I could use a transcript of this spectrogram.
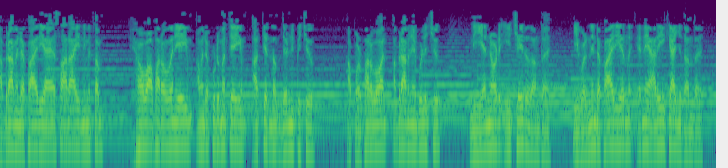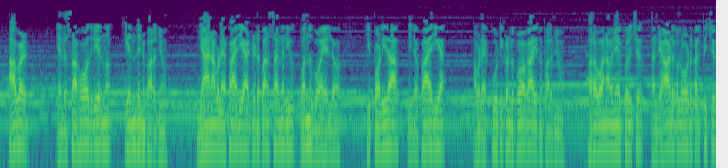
അബ്രാമിന്റെ ഭാര്യയായ സാറായി നിമിത്തം യഹോവ ഫറവനെയും അവന്റെ കുടുംബത്തെയും അത്യന്തം ദണ്ണിപ്പിച്ചു അപ്പോൾ ഫറവോൻ അബ്രാമിനെ വിളിച്ചു നീ എന്നോട് ഈ ചെയ്തു തന്ത് ഇവൾ നിന്റെ ഭാര്യയെന്ന് എന്നെ അറിയിക്കാഞ്ഞതെന്ത് അവൾ എന്റെ സഹോദരിയെന്ന് എന്തിനു പറഞ്ഞു? ഞാൻ അവളെ ഭാര്യയായിട്ടെടുപ്പാൻ സംഗതി വന്നുപോയല്ലോ ഇപ്പോൾ ഇതാ നിന്റെ ഭാര്യ അവളെ കൂട്ടിക്കൊണ്ടുപോകാ എന്ന് പറഞ്ഞു. ഫറവോൻ അവനെക്കുറിച്ച് തന്റെ ആടുകളോട് കൽപ്പിച്ചു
